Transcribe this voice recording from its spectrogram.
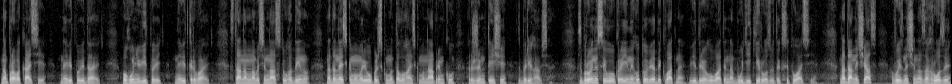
На провокації не відповідають. Вогонь у відповідь не відкривають. Станом на 18 годину на Донецькому, Маріупольському та Луганському напрямку режим тиші зберігався. Збройні сили України готові адекватно відреагувати на будь-який розвиток ситуації. На даний час визначено загрози,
